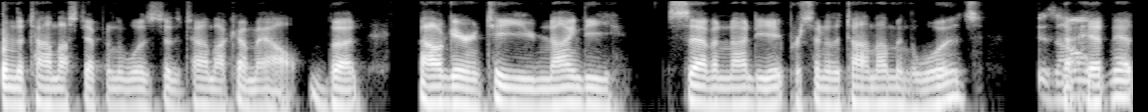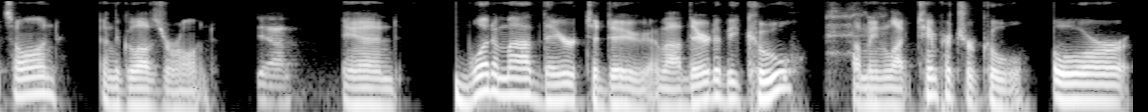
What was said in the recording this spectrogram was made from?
from the time I step in the woods to the time I come out. But I'll guarantee you 97, 98% of the time I'm in the woods, Is that on. head net's on and the gloves are on. Yeah. And what am I there to do? Am I there to be cool? I mean, like temperature cool, or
